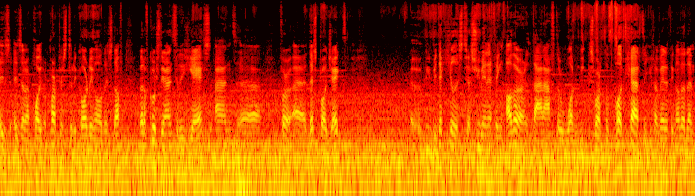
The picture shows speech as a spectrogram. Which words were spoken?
is, is there a point or purpose to recording all this stuff? But of course, the answer is yes, and uh, for uh, this project, it would be ridiculous to assume anything other than after one week's worth of podcast that you'd have anything other than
